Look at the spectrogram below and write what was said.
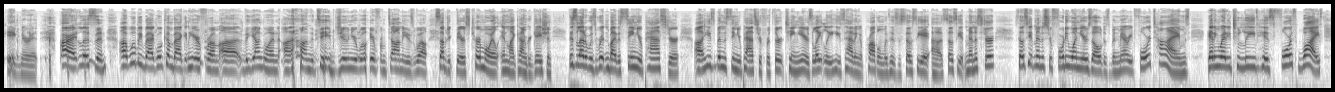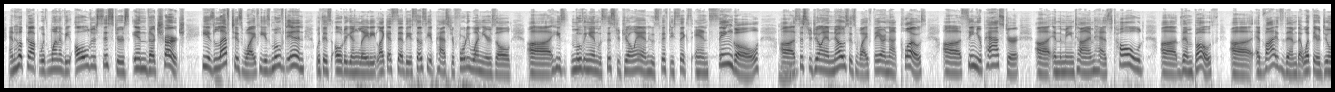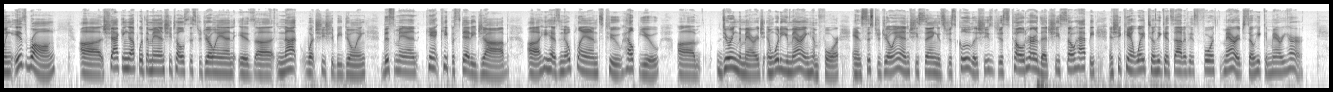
ignorant. All right, listen. Uh, we'll be back. We'll come back and hear from uh, the young one on, on the team, Junior. We'll hear from Tommy as well. Subject there's turmoil in my congregation. This letter was written by the senior pastor. Uh, he's been the senior pastor for 13 years. Lately, he's having a problem with his associate uh, associate minister. Associate minister, 41 years old, has been married four times, getting ready to leave his fourth wife and hook up with one of the older sisters in the church. He has left his wife. He has moved in with this older young lady. Like I said, the associate pastor, 41 years old. Uh, he's moving in with Sister Joanne, who's 56 and single. Uh, Sister Joanne knows his wife. They are not close. Uh, senior pastor, uh, in the meantime, has told uh, them both, uh, advised them that what they're doing is wrong. Uh, shacking up with a man, she told Sister Joanne, is uh, not what she should be doing. This man can't keep a steady job. Uh, he has no plans to help you. Um, during the marriage and what are you marrying him for and sister joanne she's saying it's just clueless she's just told her that she's so happy and she can't wait till he gets out of his fourth marriage so he can marry her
